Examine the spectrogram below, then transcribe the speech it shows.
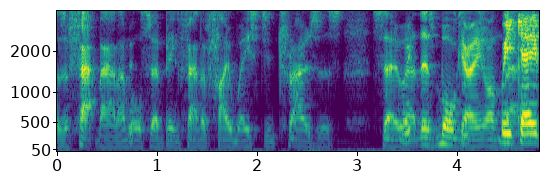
As a fat man, I'm also a big fan of high waisted trousers. So uh, there's more going on. We there. gave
